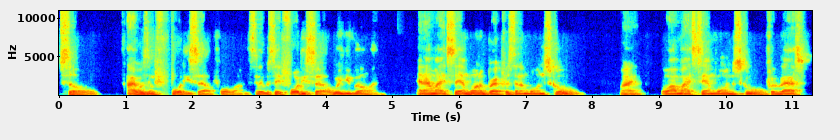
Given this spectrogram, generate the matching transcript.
So I was in 40 cell for a while. So they would say, 40 cell, where are you going? And I might say, I'm going to breakfast and I'm going to school, right? Or I might say I'm going to school. For the last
